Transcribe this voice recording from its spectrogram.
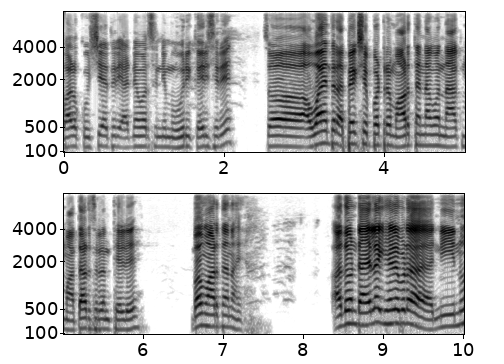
ಭಾಳ ಖುಷಿ ಆಯ್ತು ಎರಡನೇ ವರ್ಷ ನಿಮ್ಮ ಊರಿಗೆ ಕರೆಸಿರಿ. ಸೊ ಅವ ಅಂತಾರೆ ಅಪೇಕ್ಷೆ ಪಟ್ರೆ ಮಾರ್ತಾನಾಗ ಒಂದು ನಾಲ್ಕು ಮಾತಾಡ್ಸ್ರಿ ಅಂತ ಹೇಳಿ. ಬಾ ಮಾರ್ತಾನ. ಅದೊಂದು ಡೈಲಾಗ್ ಹೇಳಿಬಿಡ. ನೀನು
